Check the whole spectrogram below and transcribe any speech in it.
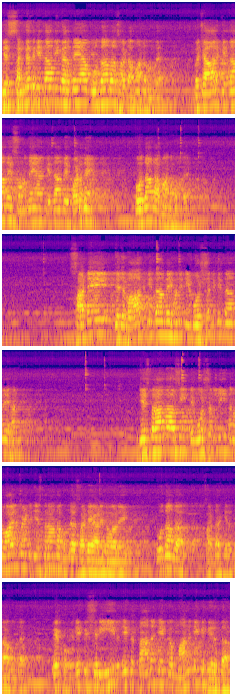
ਕਿ ਸੰਗਤ ਕਿਦਾਂ ਦੀ ਕਰਦੇ ਆ ਉਦਾਂ ਦਾ ਸਾਡਾ ਮਨ ਹੁੰਦਾ ਹੈ। ਵਿਚਾਰ ਕਿਦਾਂ ਦੇ ਸੁਣਦੇ ਆ, ਕਿਦਾਂ ਦੇ ਪੜ੍ਹਦੇ ਉਦਾਂ ਦਾ ਮਨ ਹੁੰਦਾ ਹੈ। ਸਾਡੇ ਜਜ਼ਬਾਤ ਕਿਦਾਂ ਦੇ ਹਨ ਇਮੋਸ਼ਨ ਕਿਦਾਂ ਦੇ ਹਨ? ਜਿਸ ਤਰ੍ਹਾਂ ਦਾ ਅਸੀਂ ਇਮੋਸ਼ਨਲੀ এনवायरमेंट ਜਿਸ ਤਰ੍ਹਾਂ ਦਾ ਹੁੰਦਾ ਸਾਡੇ ਆਲੇ ਦੁਆਲੇ ਉਦਾਂ ਦਾ ਸਾਡਾ ਹਿਰਦਾ ਹੁੰਦਾ ਵੇਖੋ, ਇੱਕ ਸਰੀਰ, ਇੱਕ ਤਨ, ਇੱਕ ਮਨ, ਇੱਕ ਹਿਰਦਾ।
